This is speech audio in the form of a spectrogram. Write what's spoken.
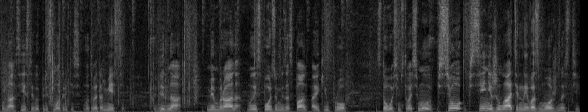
у нас, если вы присмотритесь, вот в этом месте видна мембрана. Мы используем изосpan IQ Prof 188. Все, все нежелательные возможности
